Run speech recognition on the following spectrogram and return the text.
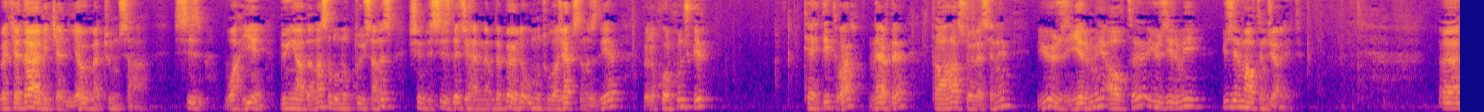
Ve kedalikel yevme tunsa. Siz vahyi dünyada nasıl unuttuysanız şimdi siz de cehennemde böyle unutulacaksınız diye böyle korkunç bir tehdit var. Nerede? Taha suresinin 126 120 126. ayet. Ee,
